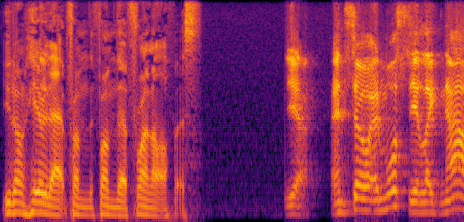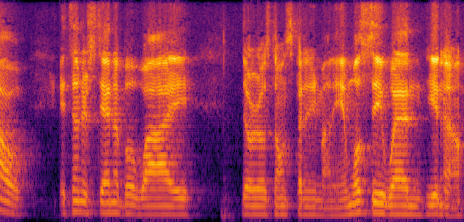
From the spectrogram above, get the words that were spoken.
You don't hear that from the from the front office. Yeah, and so and we'll see. Like now, it's understandable why the Orioles don't spend any money, and we'll see when you know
